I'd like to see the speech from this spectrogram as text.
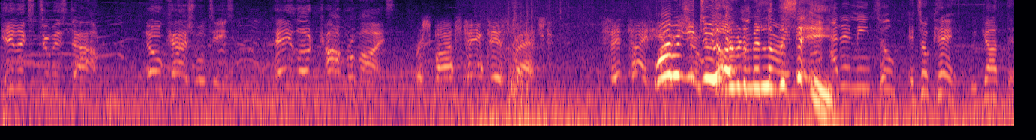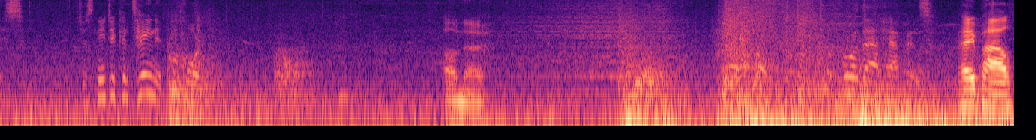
Helix 2 is down. No casualties. Payload compromised. Response team dispatched. Sit tight. Why would you Helix do it over the middle of the Sorry, man. city? I didn't mean to. It's okay, we got this. Just need to contain it before... Oh no. before that happens. Hey, pal.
